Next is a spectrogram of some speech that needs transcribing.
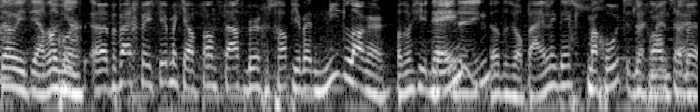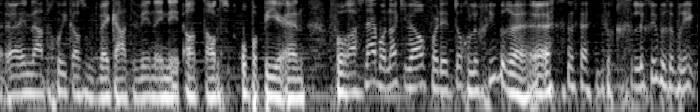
Zoiets, ja. Reviens. Goed, eh Pepijn, gefeliciteerd met jouw Frans staatsburgerschap. Je bent niet langer, wat was je? Deen. Deen. Dat is wel pijnlijk, denk ik. Maar goed, de Fransen hebben eh, inderdaad een goede kans om het WK te winnen. In althans, op papier en vooraf. Snijboon, dankjewel voor dit toch lugubere, eh lugubere blik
